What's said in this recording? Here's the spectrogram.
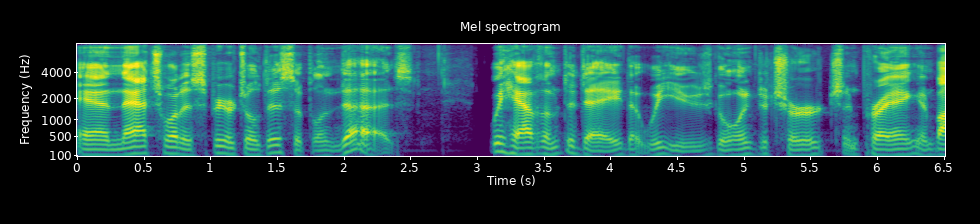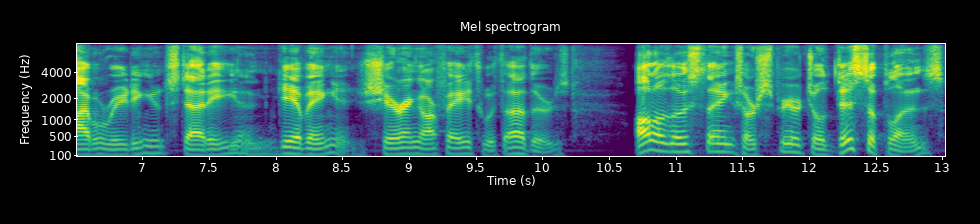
And that's what a spiritual discipline does. We have them today that we use going to church and praying and Bible reading and study and giving and sharing our faith with others. All of those things are spiritual disciplines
